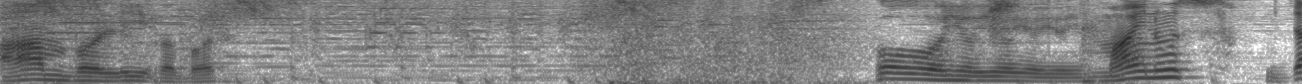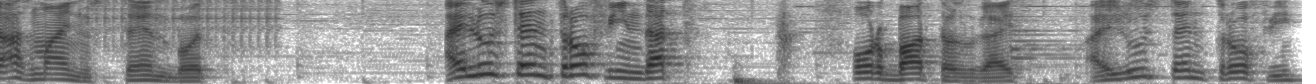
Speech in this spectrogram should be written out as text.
Unbelievable. Oh, yo, yo, yo, yo. Minus, just minus 10, but I lose 10 trophy in that 4 battles, guys. I lose 10 trophy.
